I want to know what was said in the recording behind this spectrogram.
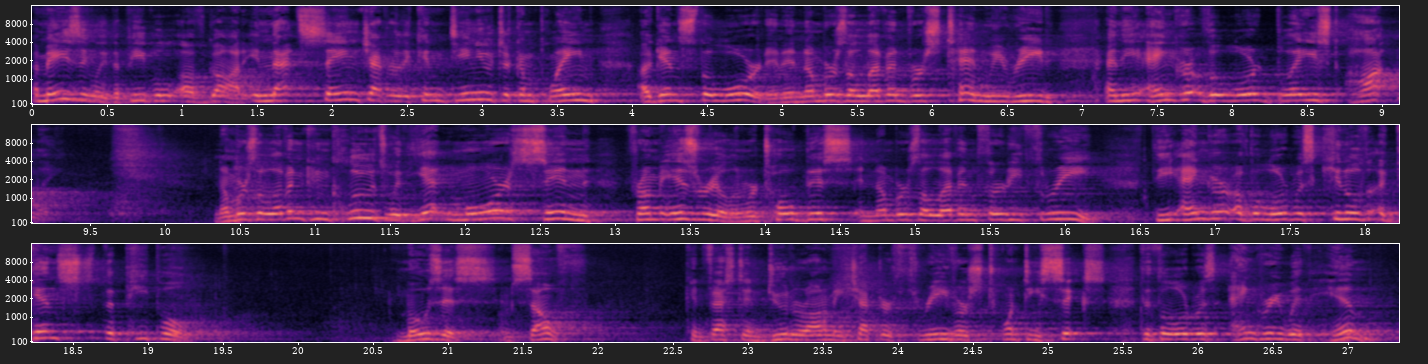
Amazingly, the people of God, in that same chapter, they continue to complain against the Lord. And in Numbers 11, verse 10, we read, And the anger of the Lord blazed hotly. Numbers 11 concludes with yet more sin from Israel. And we're told this in Numbers 11 33. The anger of the Lord was kindled against the people. Moses himself confessed in Deuteronomy chapter 3, verse 26, that the Lord was angry with him.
